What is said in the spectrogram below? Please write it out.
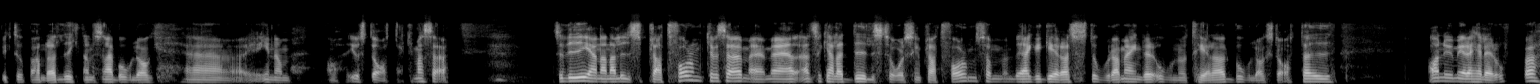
byggt upp andra liknande sådana här bolag eh, inom ja, just data kan man säga. Så vi är en analysplattform kan vi säga med, med en så kallad deal sourcing plattform som vi aggregerar stora mängder onoterad bolagsdata i ja, numera hela Europa.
